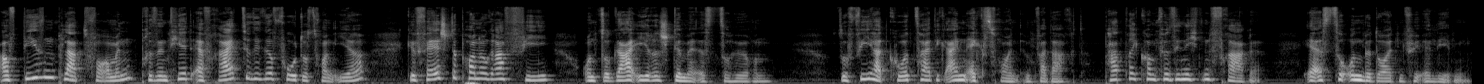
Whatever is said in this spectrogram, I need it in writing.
Auf diesen Plattformen präsentiert er freizügige Fotos von ihr, gefälschte Pornografie und sogar ihre Stimme ist zu hören. Sophie hat kurzzeitig einen Ex-Freund im Verdacht. Patrick kommt für sie nicht in Frage. Er ist zu unbedeutend für ihr Leben.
